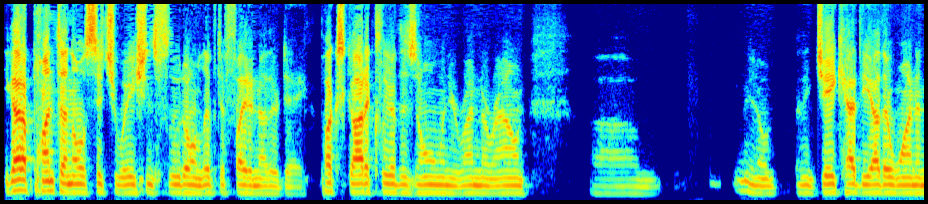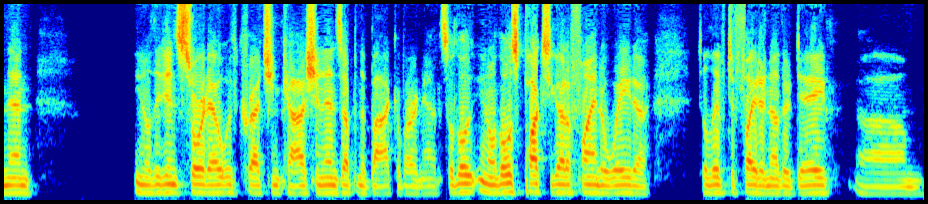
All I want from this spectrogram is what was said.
you got to punt on those situations. Fluto and live to fight another day. Puck's got to clear the zone when you're running around. Um, you know, I think Jake had the other one, and then you know they didn't sort out with Kretsch and Cash, and ends up in the back of our net. So those you know those pucks you got to find a way to to live to fight another day. Um,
